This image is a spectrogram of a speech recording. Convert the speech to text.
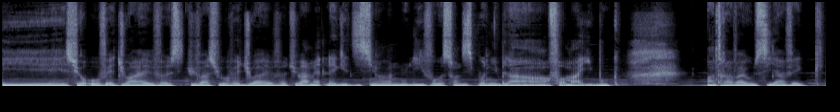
Et sur Overdrive, si tu vas sur Overdrive, tu vas mettre les éditions. Nos livres sont disponibles en format e-book. On travaille aussi avec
